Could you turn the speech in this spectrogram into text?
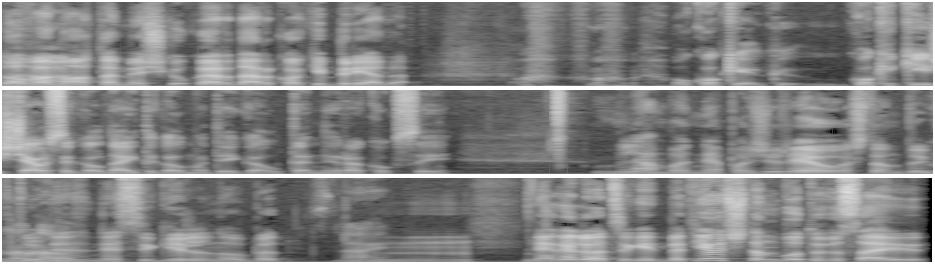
dovanotą meškiuką ar dar kokį brėdą. O kokį, kokį keiščiausią gal daiktą, gal matai, gal ten yra koksai... Lemba, nepažiūrėjau, aš ten daiktų nu. ne, nesigilinau, bet Ai. mm, negaliu atsakyti. Bet jau čia ten būtų visai,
